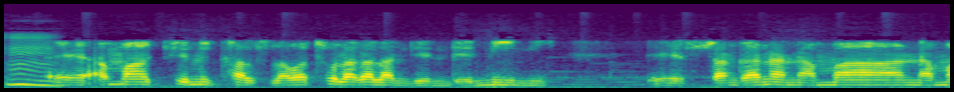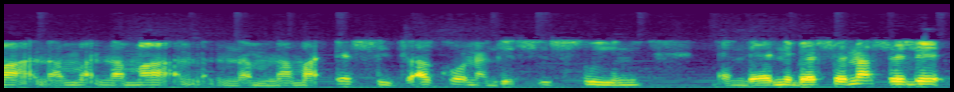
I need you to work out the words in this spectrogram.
mm. eh ama-chemicals lawa atholakala ngendenini eh sihlangana nama nama nama nama nama acids akhona ngesiswini and then bese nasele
